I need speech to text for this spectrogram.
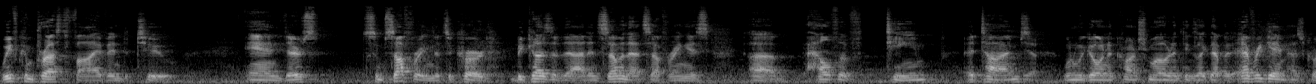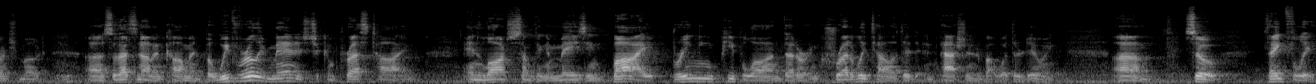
We've compressed five into two, and there's some suffering that's occurred because of that, and some of that suffering is um health of team at times Yeah. When we go into crunch mode and things like that. But every game has crunch mode, uh, so that's not uncommon. But we've really managed to compress time and launch something amazing by bringing people on that are incredibly talented and passionate about what they're doing. Um, so thankfully,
